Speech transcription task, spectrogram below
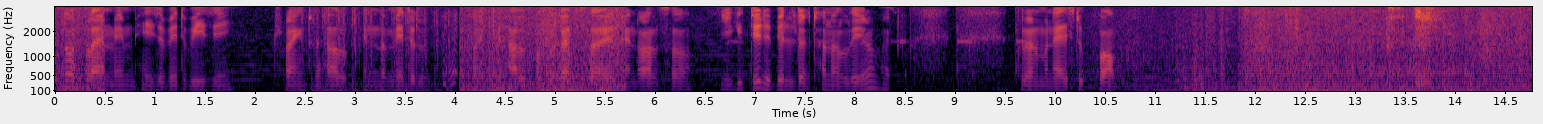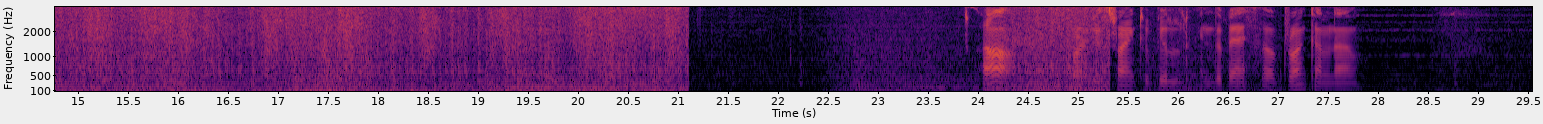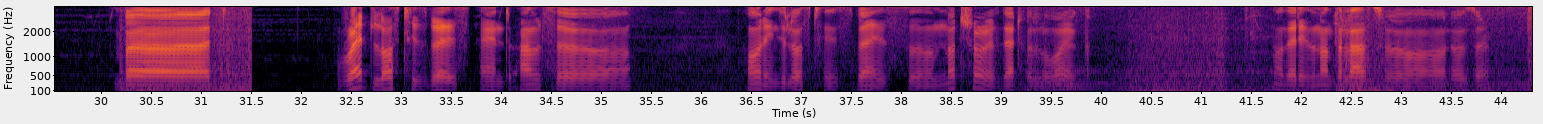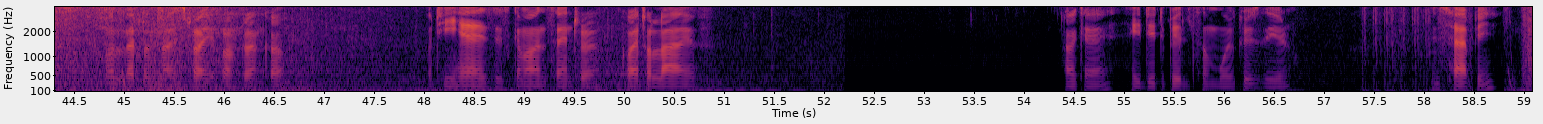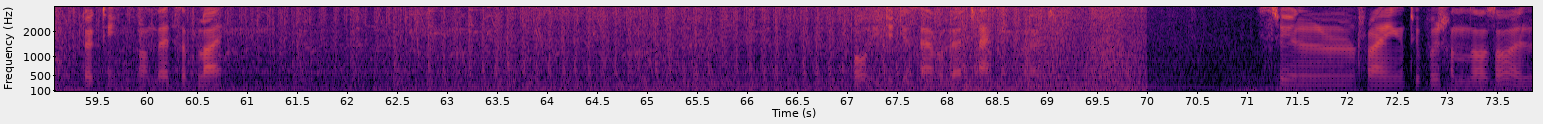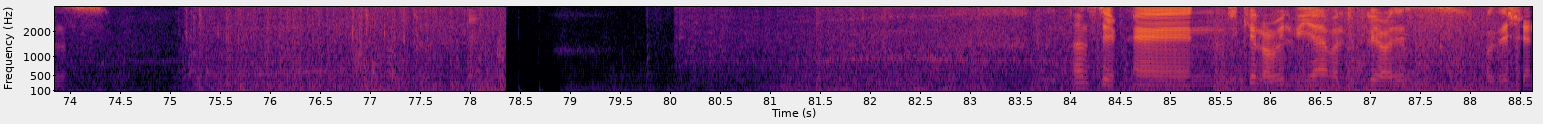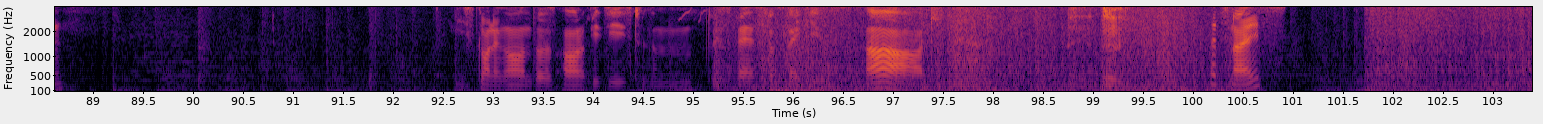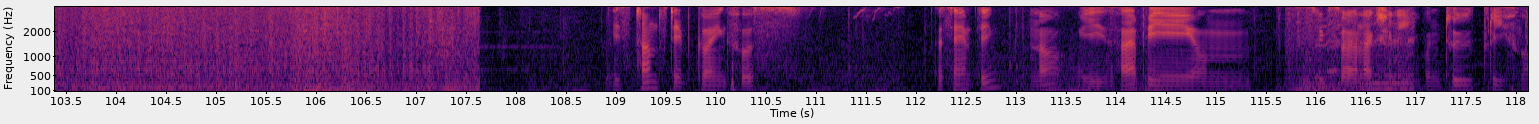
Don't blame him, he's a bit busy trying to help in the middle, trying to help on the left side and also he did build a tunnel there but couldn't manage to pop. Ah, Orange is trying to build in the base of Drunken now. But Red lost his base and also Orange lost his base, so I'm not sure if that will work. No, that is not the last uh. Well, that was a nice try from Drunkle. But he has his command center quite alive. Okay, he did build some workers there. He's happy, collecting from that supply. Oh, he did disable that tank, but still trying to push on those oils. Unstep and killer will be able to clear this position. He's calling on those RPGs to the to his base. Looks like he's hard. That's nice. Is Tom Step going for the same thing? No, he's happy on six oil actually. One, two, three, four.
